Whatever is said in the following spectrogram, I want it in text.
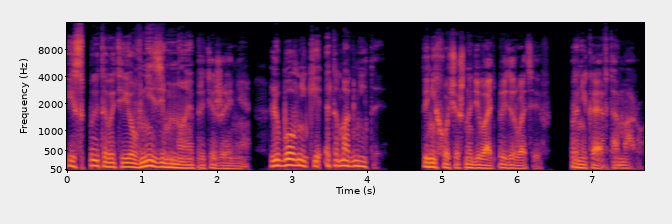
испытывать ее внеземное притяжение, Любовники — это магниты. Ты не хочешь надевать презерватив, проникая в Тамару.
